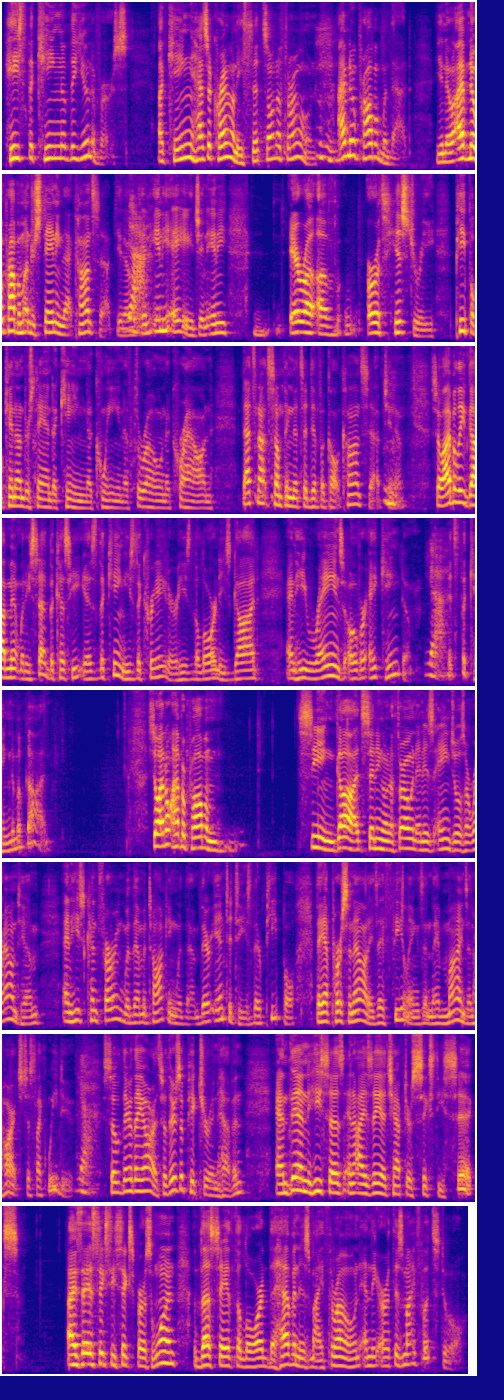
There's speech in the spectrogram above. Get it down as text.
He's the king of the universe. A king has a crown, he sits on a throne. Mm-hmm. I have no problem with that. You know, I have no problem understanding that concept. You know, Yeah. in any age, in any era of Earth's history, people can understand a king, a queen, a throne, a crown. That's not something that's a difficult concept, you mm-hmm. know. So I believe God meant what he said because he is the king, he's the creator, he's the Lord, he's God, and he reigns over a kingdom. Yeah. It's the kingdom of God. So I don't have a problem seeing God sitting on a throne and his angels around him, and he's conferring with them and talking with them. They're entities, they're people. They have personalities, they have feelings, and they have minds and hearts just like we do. Yeah. So there they are. So there's a picture in heaven. And then he says in Isaiah chapter 66, Isaiah 66, verse 1 Thus saith the Lord, the heaven is my throne, and the earth is my footstool.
